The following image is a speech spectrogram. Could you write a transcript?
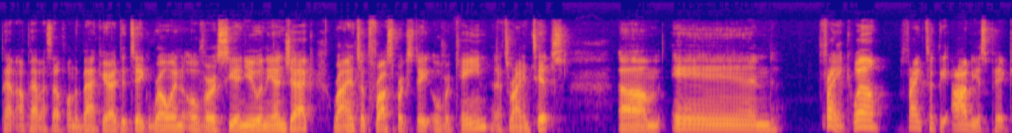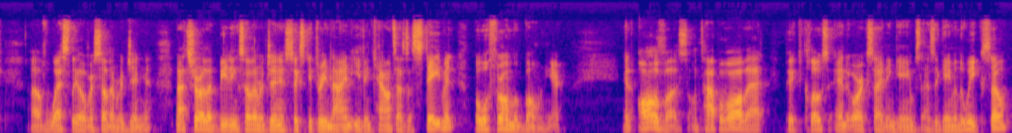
pat, I'll pat myself on the back here. I did take Rowan over CNU in the NJAC. Ryan took Frostburg State over Kean. That's Ryan Tipps. Um, and Frank, well, Frank took the obvious pick of Wesley over Southern Virginia. Not sure that beating Southern Virginia 63 9 even counts as a statement, but we'll throw him a bone here. And all of us, on top of all that, picked close and or exciting games as the game of the week. So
